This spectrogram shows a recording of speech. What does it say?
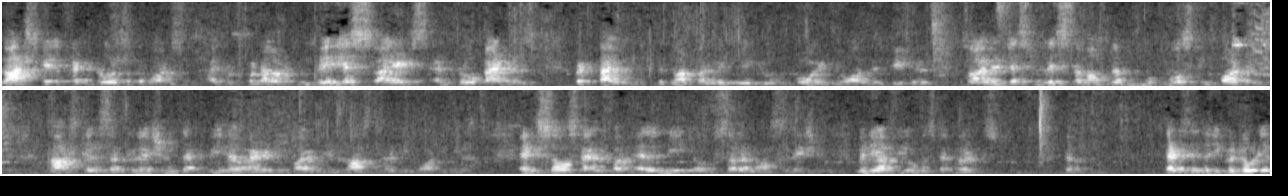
Large-scale controls of the monsoon. I could put out various slides and flow patterns, but time does not permit me to go into all these details. So I will just list some of the most important large-scale circulation that we have identified in the last 30, 40 years. ENSO stands for El Nino Southern Oscillation. Many of you must have heard this. That is in the equatorial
